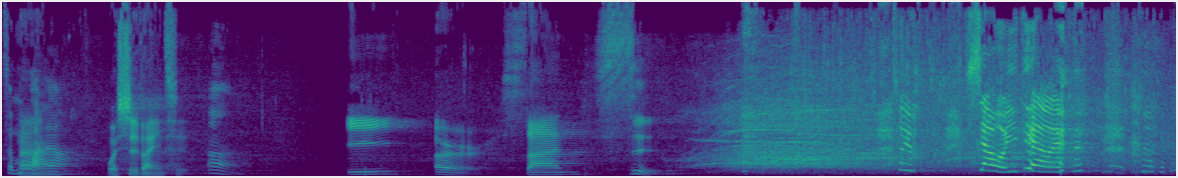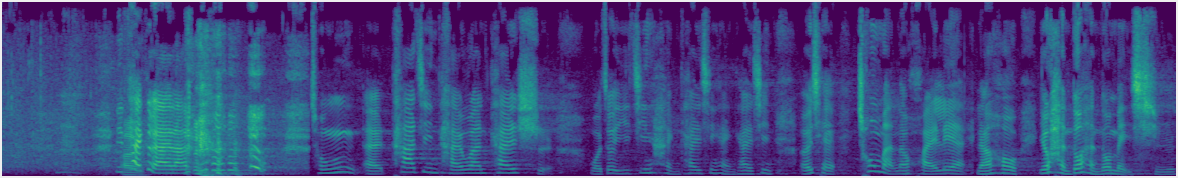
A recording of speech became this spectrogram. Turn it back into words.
怎么玩啊？我示范一次。嗯，一、二、三、四。哎呦，吓我一跳哎！你太可爱了。从呃踏进台湾开始，我就已经很开心很开心，而且充满了怀念，然后有很多很多美食。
